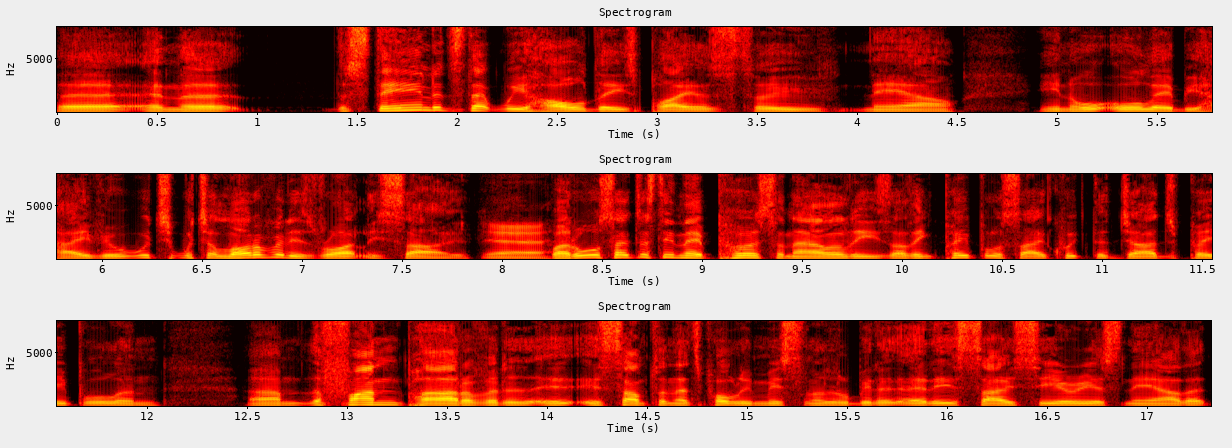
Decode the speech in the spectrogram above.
uh, and the the standards that we hold these players to now in all, all their behaviour, which which a lot of it is rightly so. Yeah. But also just in their personalities, I think people are so quick to judge people, and um, the fun part of it is, is something that's probably missing a little bit. It, is so serious now that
